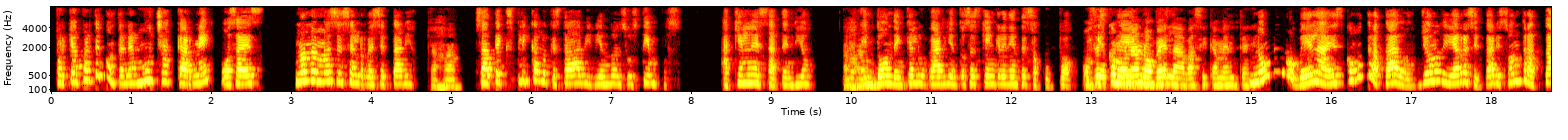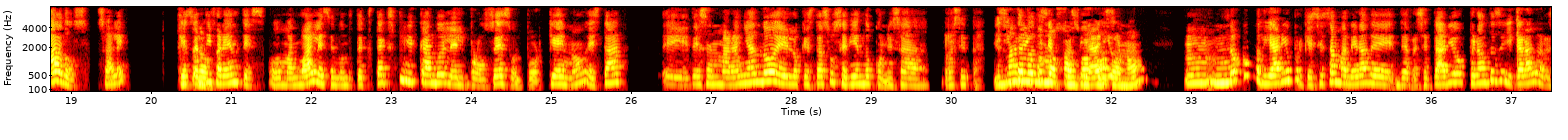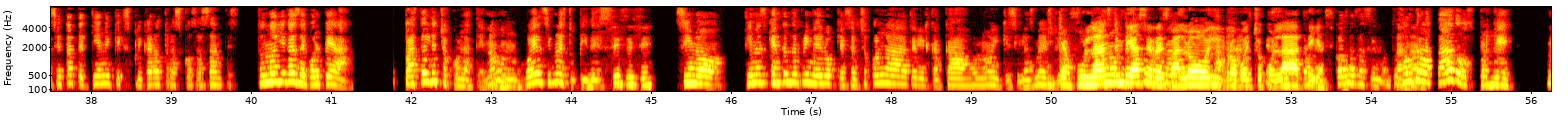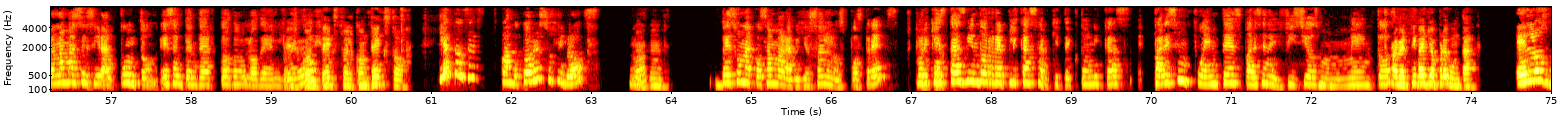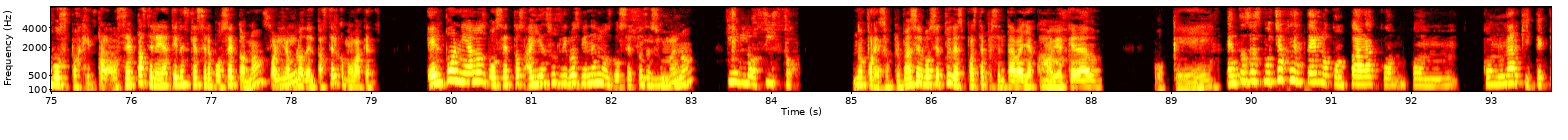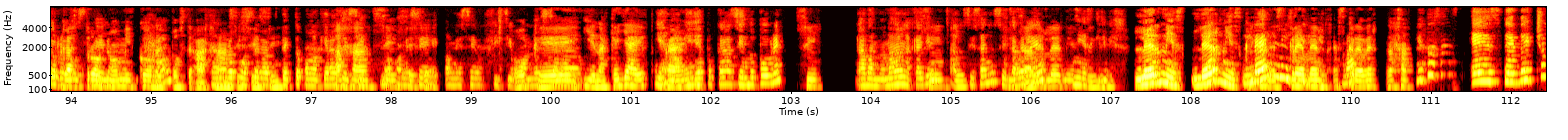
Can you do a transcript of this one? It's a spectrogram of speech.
Porque aparte de contener mucha carne, o sea, es no nada más es el recetario. Ajá. O sea, te explica lo que estaba viviendo en sus tiempos, a quién les atendió, en dónde, en qué lugar y entonces qué ingredientes ocupó. O sea, es como una novela, básicamente. No una novela, es como tratado. Yo no diría recetario, son tratados, ¿sale? Que son diferentes, o manuales, en donde te está explicando el, proceso, el por qué, ¿no? Está eh, desenmarañando eh, lo que está sucediendo con esa receta. Es más bien como su diario, ¿no? Mm, no como diario, porque es esa manera de, recetario, pero antes de llegar a la receta te tiene que explicar otras cosas antes. Entonces no llegas de golpe a pastel de chocolate, ¿no? Voy a decir una estupidez. Sí, sí, sí. Sino, tienes que entender primero qué es el chocolate, el cacao, ¿no? Y que si las mezclas. Y que a fulano un día se resbaló y probó el chocolate y así. Cosas así, ¿no? Entonces son tratados, porque no nada más es ir al punto, es entender todo lo del El contexto, el contexto. Cuando tú abres sus libros, ¿no? Ves una cosa maravillosa en los postres, porque estás viendo réplicas arquitectónicas, parecen fuentes, parecen edificios, monumentos. A ver, te iba yo a preguntar, él los bus, porque para hacer pastelería tienes que hacer boceto, ¿no? Por ejemplo, del pastel, ¿cómo va a quedar? Él ponía los bocetos, ahí en sus libros vienen los bocetos de su mano. Y los hizo. No, por eso, primero hacía el boceto y después te presentaba ya cómo había quedado. Ok. Entonces, mucha gente lo compara con, con, con un arquitecto gastronómico repostero. Ajá, un sí, arquitecto, como quieras decir, sí, con, ese, con ese oficio. Ok, y en aquella época. Y en aquella época, siendo pobre. Sí abandonado en la calle a los 10 años sin, saber, leer, ni, escribir. Leer ni, leer ni escribir. Leer ni escribir. escribir. Ajá. Y entonces, este, de hecho,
